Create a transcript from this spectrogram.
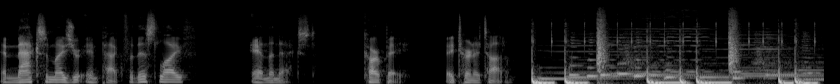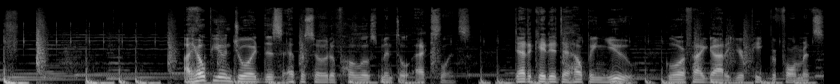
and maximize your impact for this life and the next. Carpe Eternitatem. I hope you enjoyed this episode of Holos Mental Excellence, dedicated to helping you glorify God at your peak performance,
